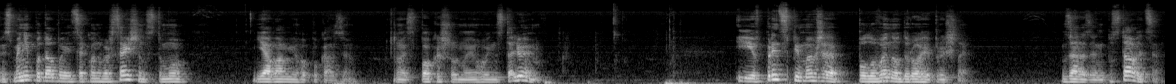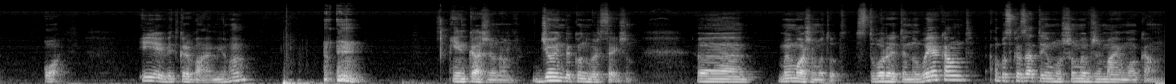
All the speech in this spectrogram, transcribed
Ось мені подобається Conversations, тому я вам його показую. Ось поки що ми його інсталюємо. І в принципі ми вже половину дороги пройшли. Зараз він поставиться. О! І відкриваємо його. І він каже нам Join the conversation. Е, ми можемо тут створити новий аккаунт, або сказати йому, що ми вже маємо аккаунт.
